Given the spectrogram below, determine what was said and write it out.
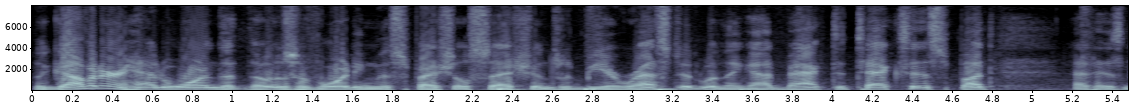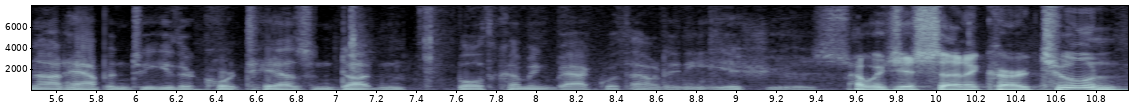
The governor had warned that those avoiding the special sessions would be arrested when they got back to Texas, but that has not happened to either Cortez and Dutton, both coming back without any issues. I was just sent a cartoon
